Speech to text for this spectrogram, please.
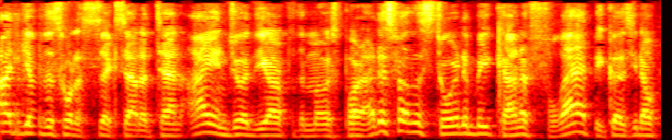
I'd give this one a six out of ten. I enjoyed the art for the most part. I just found the story to be kind of flat because you know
